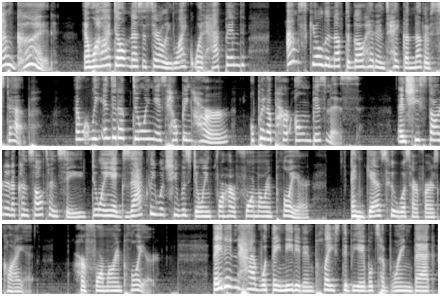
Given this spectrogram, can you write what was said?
I'm good. And while I don't necessarily like what happened, I'm skilled enough to go ahead and take another step. And what we ended up doing is helping her open up her own business. And she started a consultancy doing exactly what she was doing for her former employer. And guess who was her first client? Her former employer. They didn't have what they needed in place to be able to bring back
